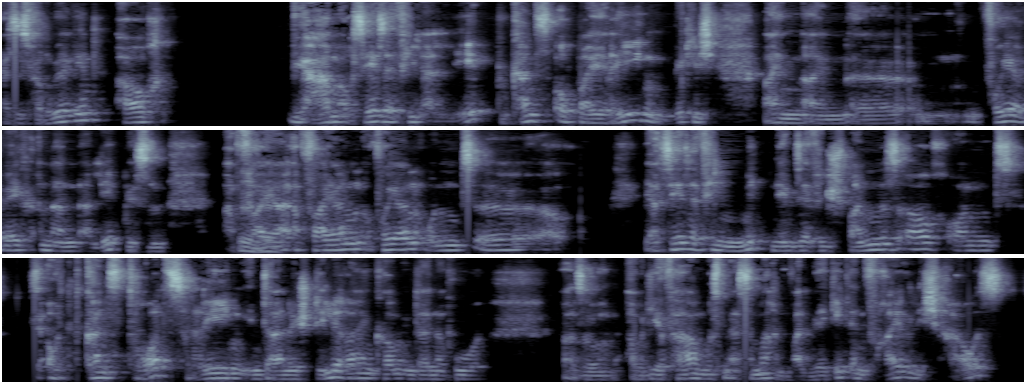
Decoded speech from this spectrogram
es ist vorübergehend, auch wir haben auch sehr, sehr viel erlebt. Du kannst auch bei Regen wirklich ein, ein äh, Feuerwerk an, Erlebnissen abfeiern, mhm. abfeiern feuern und äh, ja, sehr, sehr viel mitnehmen, sehr viel Spannendes auch. Und auch, du kannst trotz Regen in deine Stille reinkommen, in deine Ruhe. Also, aber die Erfahrung muss man erst mal machen, weil wer geht denn freiwillig raus?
